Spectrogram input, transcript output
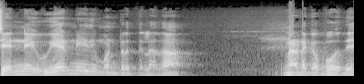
சென்னை உயர்நீதிமன்றத்தில் தான் நடக்க போகுது.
